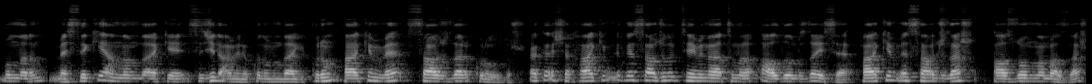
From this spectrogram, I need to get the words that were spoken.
bunların mesleki anlamdaki sicil amiri konumundaki kurum hakim ve savcılar kuruludur. Arkadaşlar hakimlik ve savcılık teminatı hayatını aldığımızda ise hakim ve savcılar azlonlamazlar.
